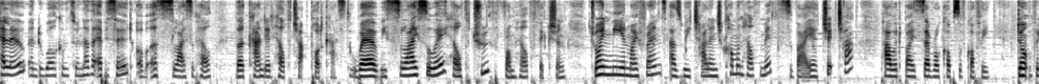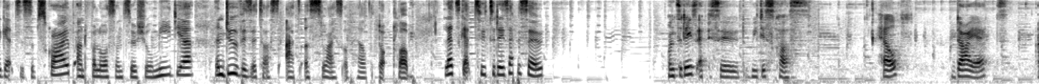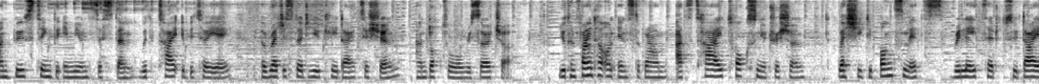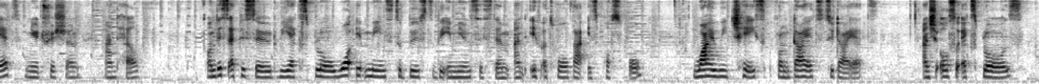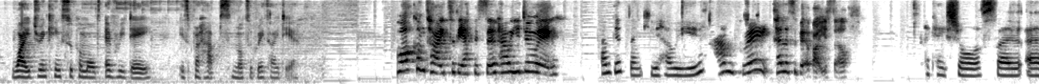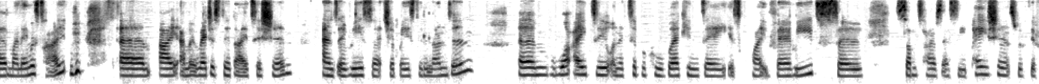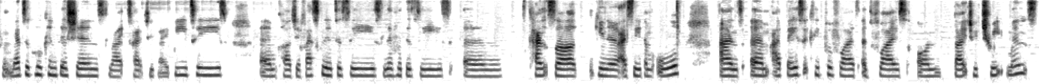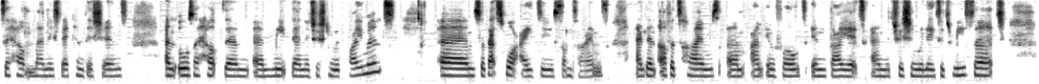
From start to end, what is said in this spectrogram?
Hello, and welcome to another episode of A Slice of Health, the Candid Health Chat podcast, where we slice away health truth from health fiction. Join me and my friends as we challenge common health myths via chit chat, powered by several cups of coffee. Don't forget to subscribe and follow us on social media, and do visit us at a slice of sliceofhealth.club. Let's get to today's episode. On today's episode, we discuss health, diet, and boosting the immune system with Tai Ibitoye, a registered UK dietitian and doctoral researcher. You can find her on Instagram at Tai Talks Nutrition, where she debunks myths related to diet, nutrition, and health. On this episode, we explore what it means to boost the immune system and if at all that is possible, why we chase from diet to diet, and she also explores why drinking super malt every day is perhaps not a great idea. Welcome, Tai, to the episode. How are you doing? I'm good, thank you. How are you? I'm great. Tell us a bit about yourself. Okay, sure. So, uh, my name is Tai. um, I am a registered dietitian and a researcher based in London. Um, what I do on a typical working day is quite varied. So sometimes I see patients with different medical conditions like type 2 diabetes, um, cardiovascular disease, liver disease, um, cancer, you know, I see them all. And um, I basically provide advice on dietary treatments to help manage their conditions and also help them um, meet their nutritional requirements. Um, so that's what I do sometimes. And then other times um, I'm involved in diet and nutrition related research.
